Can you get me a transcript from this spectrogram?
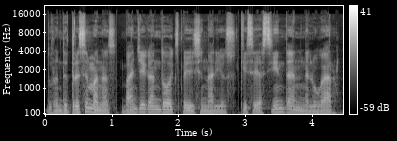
Durante tres semanas van llegando expedicionarios que se asientan en el lugar,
